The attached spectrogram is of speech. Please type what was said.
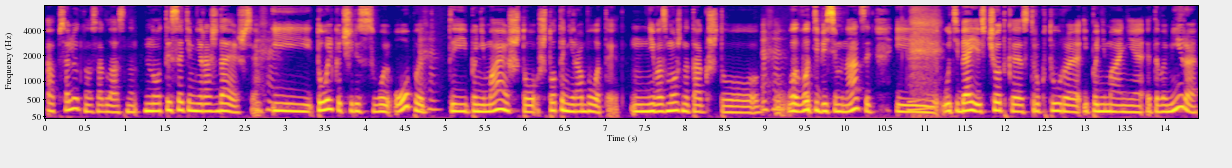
абсолютно согласна, но ты с этим не рождаешься. Uh-huh. И только через свой опыт uh-huh. ты понимаешь, что что-то не работает. Невозможно так, что uh-huh. вот, вот тебе 17, и у тебя есть четкая структура и понимание этого мира,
